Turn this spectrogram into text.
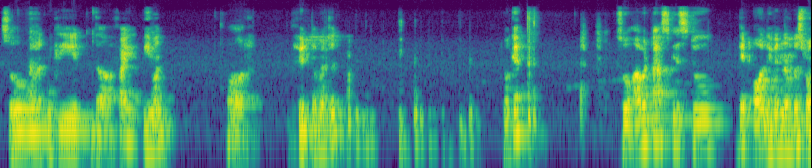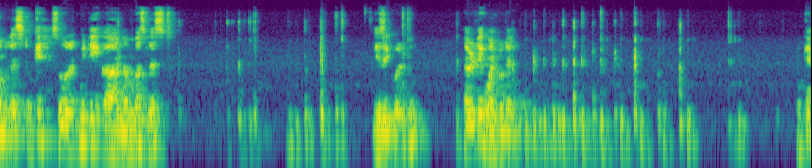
So let me create the file p1 or filter method. Okay. So our task is to get all even numbers from a list. Okay. So let me take a numbers list is equal to I will take 1 to 10. Okay.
